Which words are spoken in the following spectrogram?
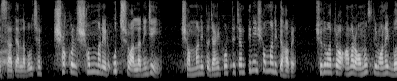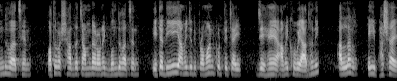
নিসাতে আল্লাহ বলছেন সকল সম্মানের উৎস আল্লাহ নিজেই। সম্মানিত যাকে করতে চান তিনিই সম্মানিত হবেন। শুধুমাত্র আমার অমুসলিম অনেক বন্ধু আছেন অথবা সাদা চামড়ার অনেক বন্ধু আছেন এটা দিয়েই আমি যদি প্রমাণ করতে চাই যে হ্যাঁ আমি খুবই আধুনিক আল্লাহর এই ভাষায়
